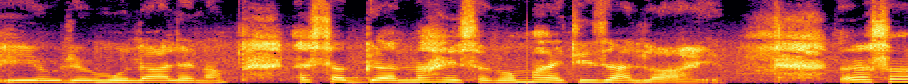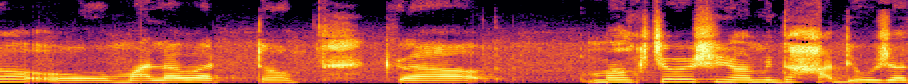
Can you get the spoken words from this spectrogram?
एवढे मुलं आले ना त्या सगळ्यांना हे सगळं माहिती झालं आहे. तर असं मला वाटतं का मागच्या वर्षी आम्ही दहा दिवसात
